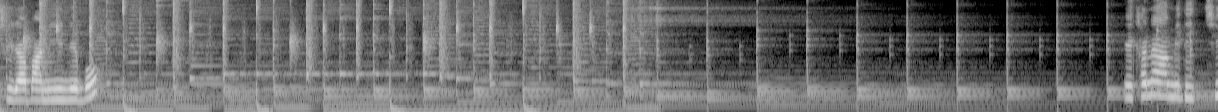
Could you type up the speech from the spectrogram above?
শিরা বানিয়ে নেব। এখানে আমি দিচ্ছি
